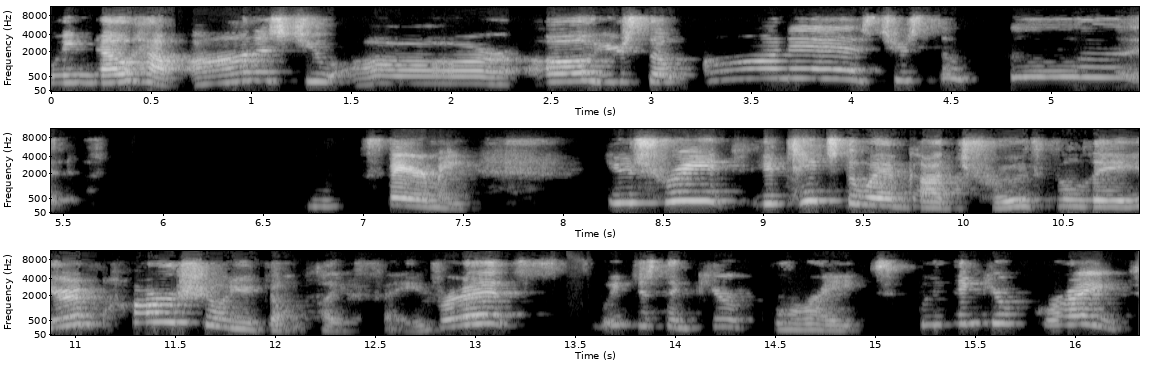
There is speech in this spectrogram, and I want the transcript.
We know how honest you are. Oh, you're so honest. You're so good. Spare me you treat you teach the way of god truthfully. You're impartial. You don't play favorites. We just think you're great. We think you're great.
